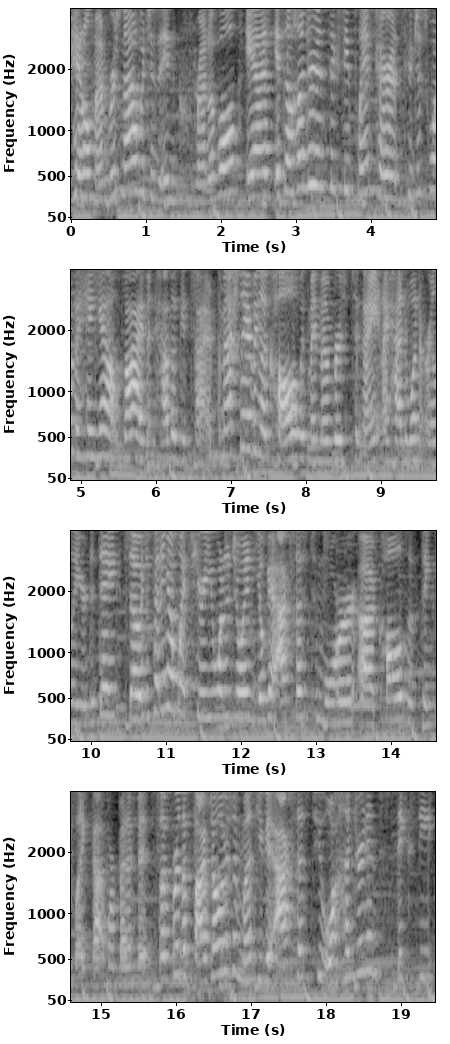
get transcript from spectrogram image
channel members now, which is incredible. And it's 160 plant parents who just want to hang out, vibe, and have a good time. I'm actually having a call with my members tonight, and I had one earlier today. So depending on what tier you want to join, you'll get access to more uh, calls and things like that, more benefits. But for the $5 a month, you get access to 160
